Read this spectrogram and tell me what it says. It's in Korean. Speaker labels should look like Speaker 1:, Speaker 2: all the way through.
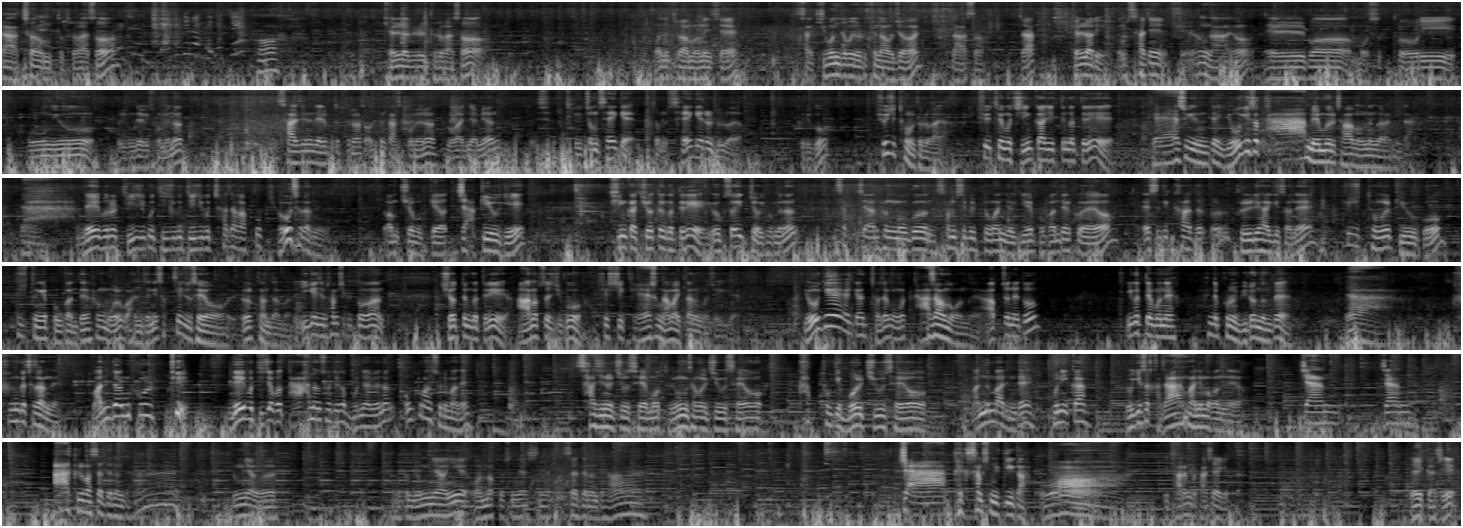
Speaker 1: 자 처음부터 들어가서 어, 갤러리를 들어가서 먼저 들어가면 이제 사- 기본적으로 이렇게 나오죠. 나와서. 자 갤러리. 그럼 사진이 쭉 나와요. 앨범 뭐 스토리 공유. 근데 여기 보면은 사진은 내일부터 들어가서 어디든 가서 보면은 뭐가 있냐면 점 3개 점 3개를 눌러요 그리고 휴지통을 들어가야. 휴지통은 지금까지 있던 것들이 계속 있는데 여기서 다 매물을 잡아먹는 거랍니다. 야 내부를 뒤지고 뒤지고 뒤지고 찾아갖고 겨우 찾았네요. 한번 지워볼게요. 자 비우기. 지금까지 지웠던 것들이 여기 써있죠. 여기 보면은 삭제한 항목은 30일 동안 여기에 보관될 거예요. SD 카드를 분리하기 전에 휴지통을 비우고 휴지통에 보관된 항목을 완전히 삭제해 주세요. 이렇게 한단 말이에요. 이게 지금 30일 동안 지웠던 것들이 안 없어지고 캐시 계속 남아 있다는 거죠 이게. 요게 그냥 저장 공간 다 잡아먹었네. 앞전에도 이것 때문에 핸드폰을 밀었는데 야 큰 거 찾았네. 완전 꿀팁! 네이버 뒤져봐 다 하는 소리가 뭐냐면은 엉뚱한 소리만 해. 사진을 지우세요 뭐 동영상을 지우세요 카톡에 뭘 지우세요? 맞는 말인데 보니까 여기서 가장 많이 먹었네요. 짠짠. 아 그걸 봤어야 되는데. 아 용량을. 방금 용량이 얼마큼 썼냐 했으면 봤어야 되는데. 아. 짜, 136기가. 와, 이 다른 거 다시 해야겠다. 여기까지.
